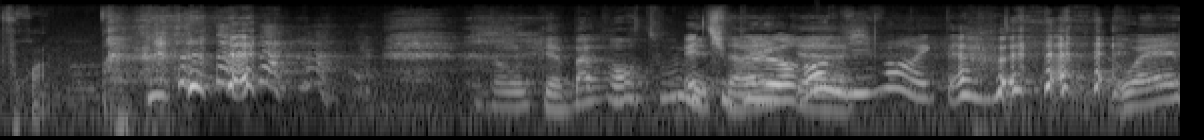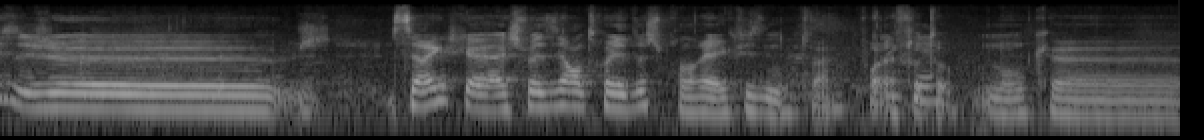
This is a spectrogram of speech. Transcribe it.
froid. Donc euh, pas pour tout. Mais mais tu peux le rendre vivant avec ta Ouais, je, je- c'est vrai que à choisir entre les deux, je prendrais la cuisine, toi, pour la photo. Donc, euh,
